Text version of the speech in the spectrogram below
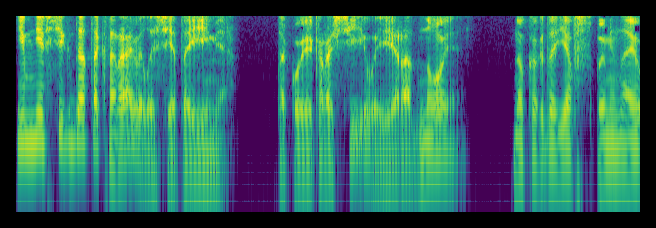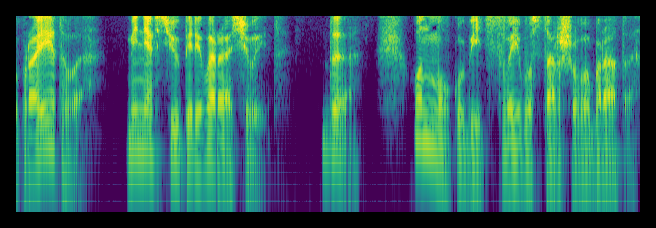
и мне всегда так нравилось это имя. Такое красивое и родное. Но когда я вспоминаю про этого, меня всю переворачивает. Да, он мог убить своего старшего брата,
